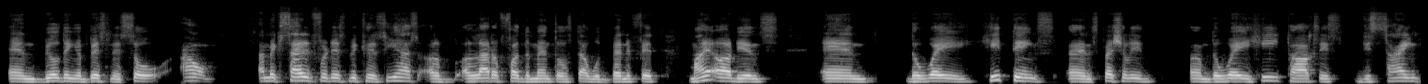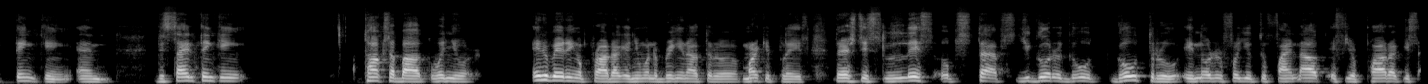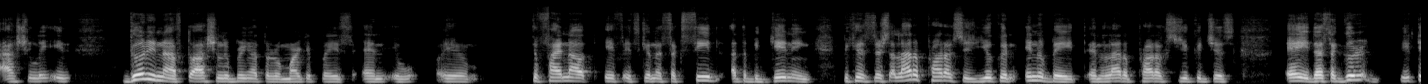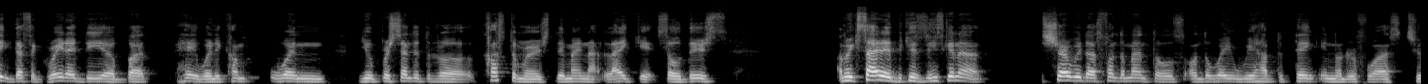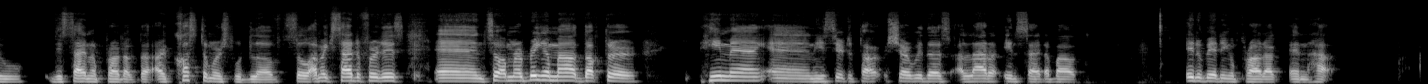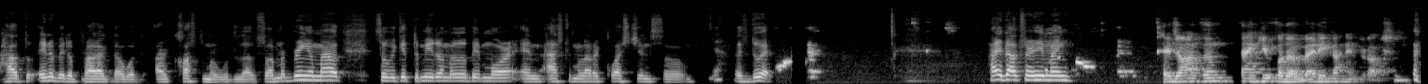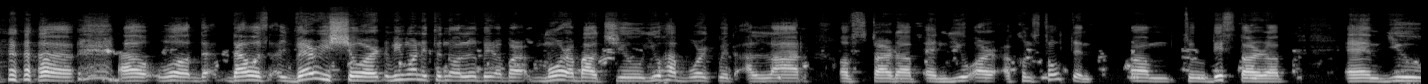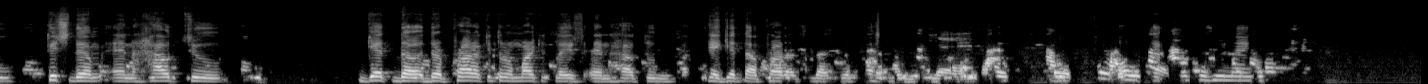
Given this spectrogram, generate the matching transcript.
and building a business. So um, i'm excited for this because he has a, a lot of fundamentals that would benefit my audience and the way he thinks and especially um, the way he talks is design thinking. And design thinking talks about when you're innovating a product and you want to bring it out to the marketplace there's this list of steps you got to go go through in order for you to find out if your product is actually in, good enough to actually bring out to the marketplace and it, um, to find out if it's going to succeed at the beginning. Because there's a lot of products you can innovate and a lot of products you could just hey that's a good you think that's a great idea but hey when it comes when you present it to the customers, they might not like it. So there's, I'm excited because he's gonna share with us fundamentals on the way we have to think in order for us to design a product that our customers would love. So I'm excited for this, and so I'm gonna bring him out, Dr. Hemang, and he's here to talk, share with us a lot of insight about innovating a product and how how to innovate a product that would our customer would love. So I'm gonna bring him out so we get to meet him a little bit more and ask him a lot of questions. So yeah, let's do it. Hi, Dr. Hemang. Hey, Jonathan. Thank you for the very kind introduction. uh, well, th- that was very short. We wanted to know a little bit about more about you. You have worked with a lot of startup, and you are a consultant um, to this startup and you teach them and how to get the their product into the marketplace and how to okay, get that product that the customer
